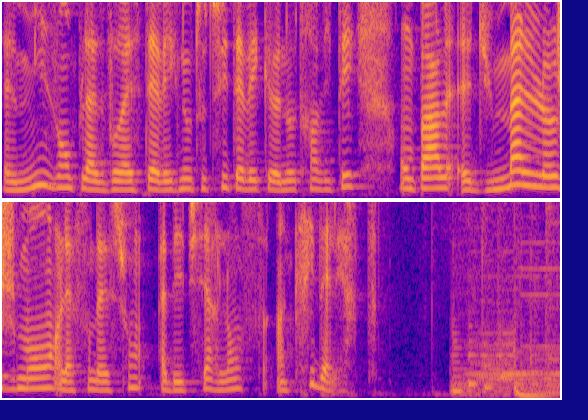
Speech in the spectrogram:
mises en place. Vous restez avec nous tout de suite avec notre invité. On parle du mal logement. La Fondation Abbé Pierre lance un cri d'alerte. Thank you.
